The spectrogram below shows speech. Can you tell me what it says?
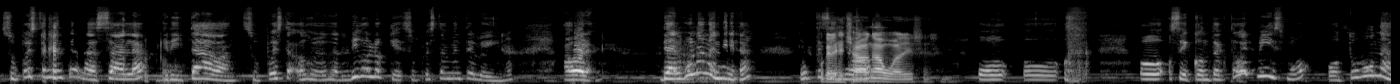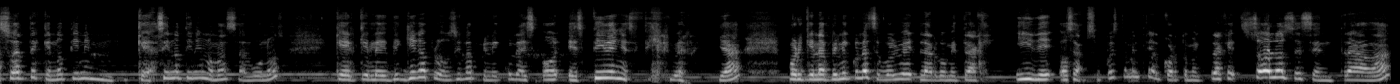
supuestamente en la sala gritaban, supuesta, o sea, digo lo que supuestamente leí, ¿no? Ahora, de alguna manera este Porque les echaban agua, dices. O, o, o, se contactó él mismo, o tuvo una suerte que no tienen, que así no tienen nomás algunos, que el que le llega a producir la película es Steven Spielberg, ¿ya? Porque la película se vuelve largometraje. Y de, o sea, supuestamente el cortometraje solo se centraba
